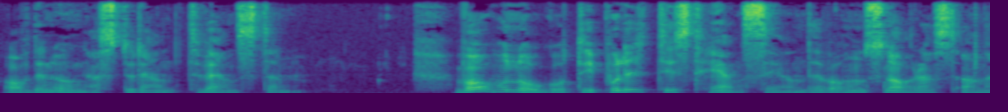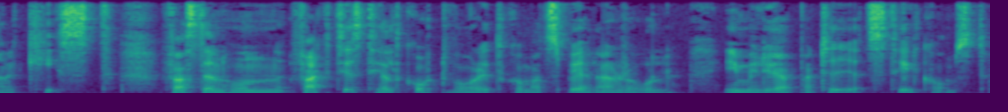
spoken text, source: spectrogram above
av den unga studentvänstern. Var hon något i politiskt hänseende var hon snarast anarkist fastän hon faktiskt helt kortvarigt kom att spela en roll i Miljöpartiets tillkomst.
